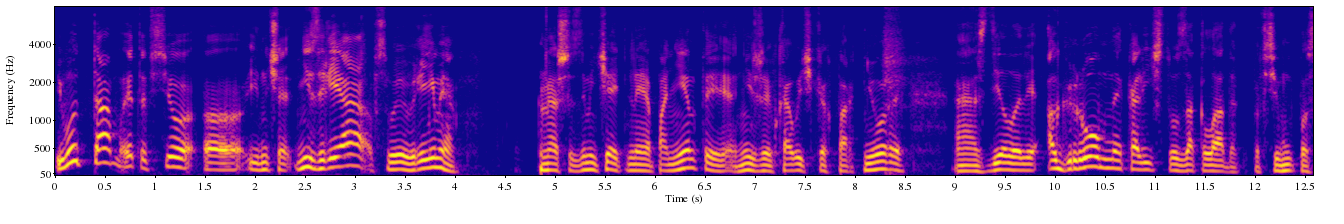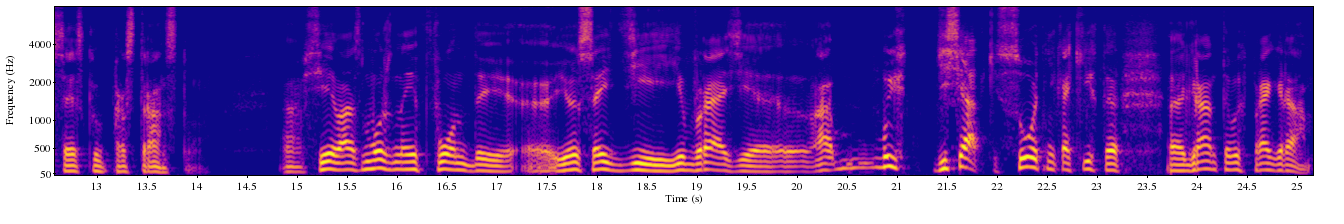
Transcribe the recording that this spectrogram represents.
И вот там это все э, и начинает. Не зря в свое время наши замечательные оппоненты, они же в кавычках партнеры, а, сделали огромное количество закладок по всему постсоветскому пространству. А, все возможные фонды, э, USAID, Евразия, а, их десятки, сотни каких-то э, грантовых программ.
